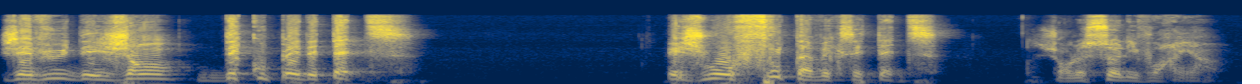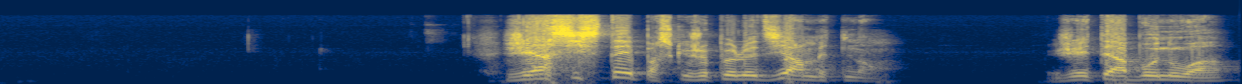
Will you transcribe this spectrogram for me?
J'ai vu des gens découper des têtes et jouer au foot avec ces têtes sur le sol ivoirien. J'ai assisté, parce que je peux le dire maintenant, j'ai été à Bonois,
